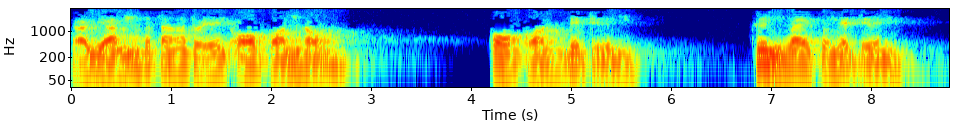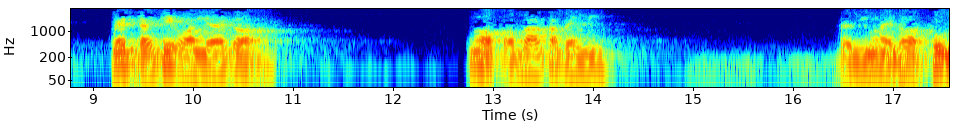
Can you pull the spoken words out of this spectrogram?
เราหยันพัฒนาตัวเองออกก่อนเขาออกก่อนเม็ดอื่น ขึ้นไวกว่าเม็ดอื่น เม็ดใดที่อ่อนแอก็งอกออกมาก็เป็น เป็นไม้รอดพุ่ม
